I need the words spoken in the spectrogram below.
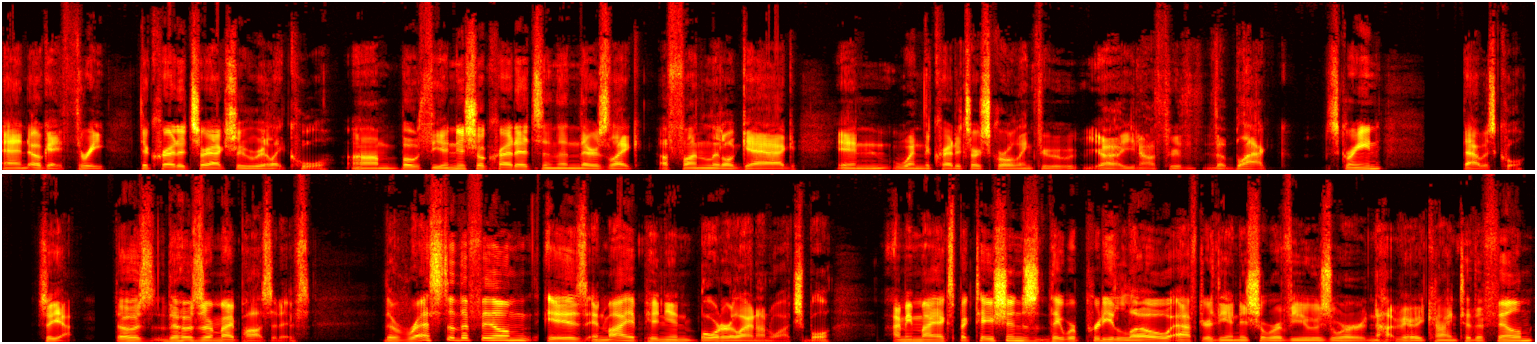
And okay, three, the credits are actually really cool. Um, both the initial credits and then there's like a fun little gag in when the credits are scrolling through, uh, you know, through the black screen. That was cool. So yeah, those those are my positives. The rest of the film is, in my opinion, borderline unwatchable. I mean, my expectations they were pretty low after the initial reviews were not very kind to the film,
